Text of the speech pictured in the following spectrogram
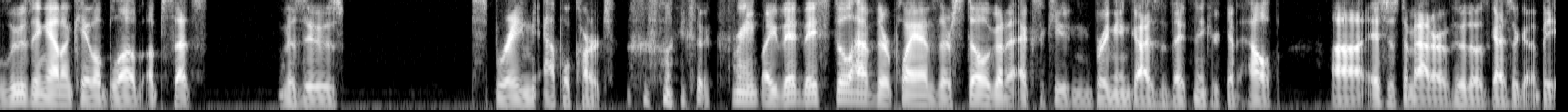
losing out on Caleb Love upsets Mizzou's spring apple cart. like, right. like they they still have their plans. They're still going to execute and bring in guys that they think are going to help. Uh, it's just a matter of who those guys are going to be.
